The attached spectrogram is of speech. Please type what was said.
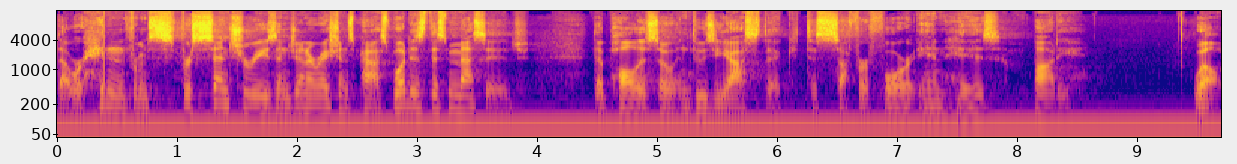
that were hidden from, for centuries and generations past. What is this message that Paul is so enthusiastic to suffer for in his body? Well,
